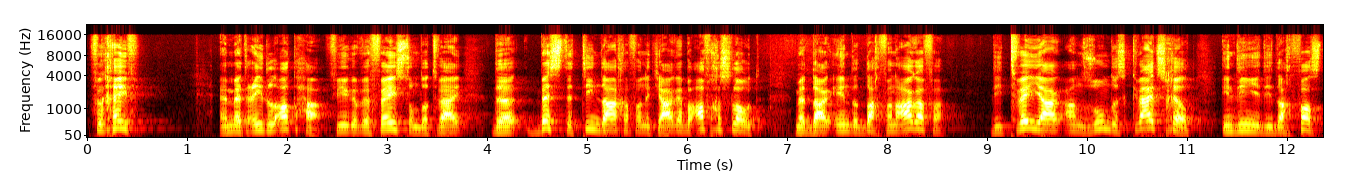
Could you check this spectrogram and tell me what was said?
vergeven. En met Eid al-Adha vieren we feest omdat wij de beste tien dagen van het jaar hebben afgesloten. Met daarin de dag van Arafah. Die twee jaar aan zondes kwijtscheldt indien je die dag vast.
